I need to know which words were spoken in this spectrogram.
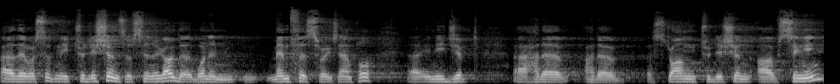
uh, there were certainly traditions of synagogue. The one in Memphis, for example, uh, in Egypt, uh, had, a, had a, a, strong tradition of singing.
